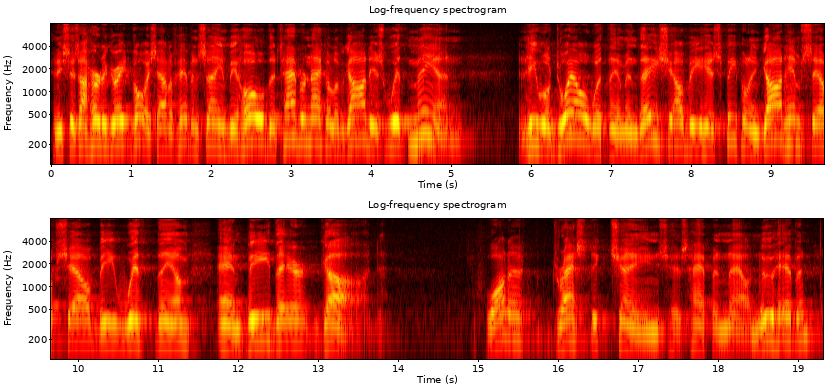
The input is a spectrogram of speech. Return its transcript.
And he says, I heard a great voice out of heaven saying, Behold, the tabernacle of God is with men, and he will dwell with them, and they shall be his people, and God himself shall be with them and be their God. What a drastic change has happened now. New heaven,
